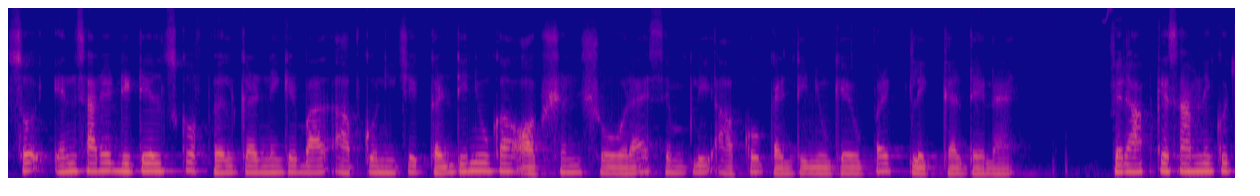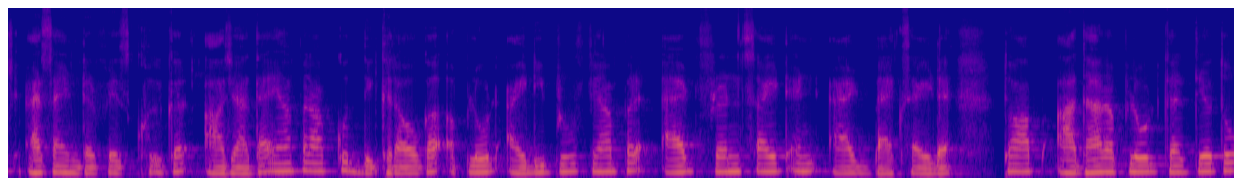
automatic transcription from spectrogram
सो so, इन सारे डिटेल्स को फिल करने के बाद आपको नीचे कंटिन्यू का ऑप्शन शो हो रहा है। सिंपली आपको कंटिन्यू के ऊपर क्लिक कर देना है। फिर आपके सामने कुछ ऐसा इंटरफेस खुलकर आ जाता है। यहाँ पर आपको दिख रहा होगा अपलोड आईडी प्रूफ यहाँ पर add front side and add back side है। तो आप आधार अपलोड करते हो तो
